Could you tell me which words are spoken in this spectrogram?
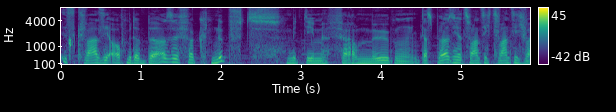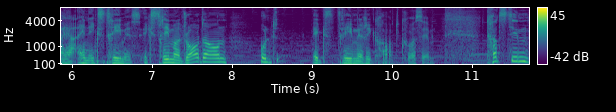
ist quasi auch mit der Börse verknüpft, mit dem Vermögen. Das Börsenjahr 2020 war ja ein extremes, extremer Drawdown und extreme Rekordkurse. Trotzdem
